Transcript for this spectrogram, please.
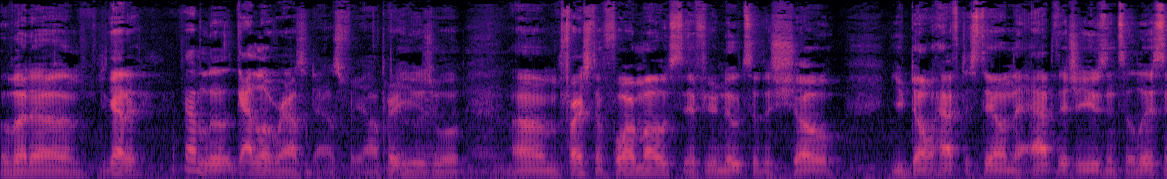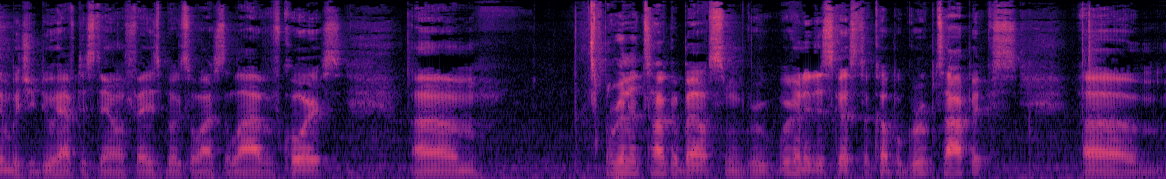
but um, you got a got a little got a little dazzle for y'all, per usual. Um, first and foremost, if you're new to the show, you don't have to stay on the app that you're using to listen, but you do have to stay on Facebook to watch the live, of course. Um, we're gonna talk about some group. We're gonna discuss a couple group topics. Um,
